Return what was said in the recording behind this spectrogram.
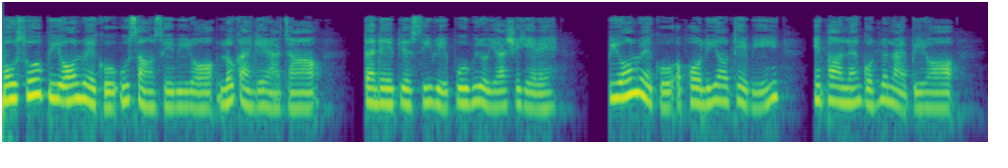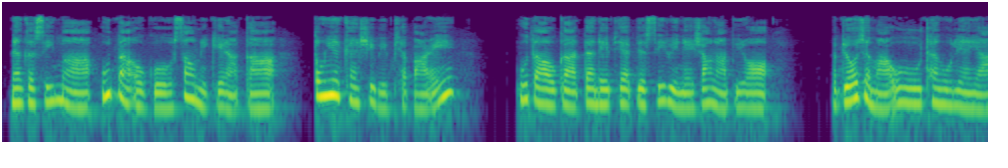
မုတ်ဆိုးပီအောလွယ်ကိုဥဆောင်စေပြီးတော့လောက်ကင်ခဲ့တာကြောင့်တန်တဲ့ပစ္စည်းတွေပို့ပြီးတော့ရရှိခဲ့တယ်။ပီအောလွယ်ကိုအဖော်လေးယောက်ထည့်ပြီးအင်ဖာလန်းကိုလွှတ်လိုက်ပြီးတော့ နန်ကစီးမှာဥတာအုပ်ကိုစောင့်နေခဲ့တာက၃ရက်ခန့်ရှိပြီဖြစ်ပါတယ်။ဥတာအုပ်ကတန်တဲ့ဖြက်ပစ္စည်းတွေနဲ့ရောက်လာပြီးတော့မပြောချင်ပါဘူးထန်ကိုလျံရာ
